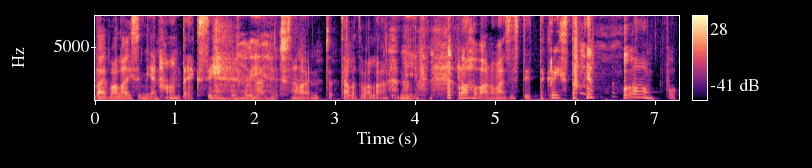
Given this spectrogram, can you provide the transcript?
tai valaisimien, anteeksi, niin. nyt sanoin nyt tällä tavalla niin rahvanomaisesti, että kristallilamppu.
